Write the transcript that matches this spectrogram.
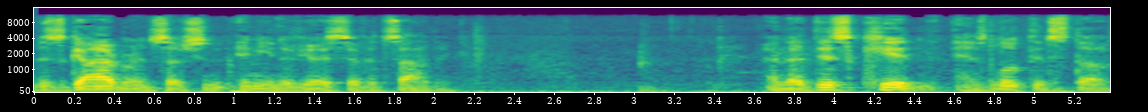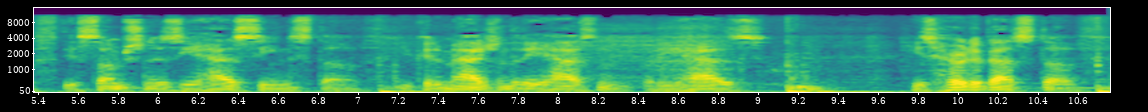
misgaber in such an Indian of Yosef and Tzaddik. And that this kid has looked at stuff. The assumption is he has seen stuff. You can imagine that he hasn't, but he has. He's heard about stuff.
